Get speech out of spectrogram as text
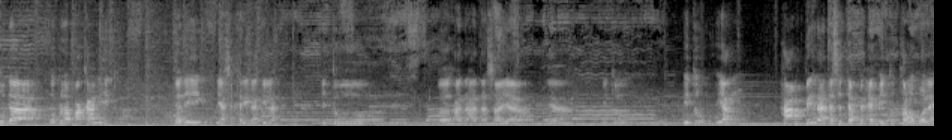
Udah beberapa kali itu. Jadi ya sekali lagi lah itu eh, anak-anak saya ya itu itu yang hampir aja setiap PM itu kalau boleh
